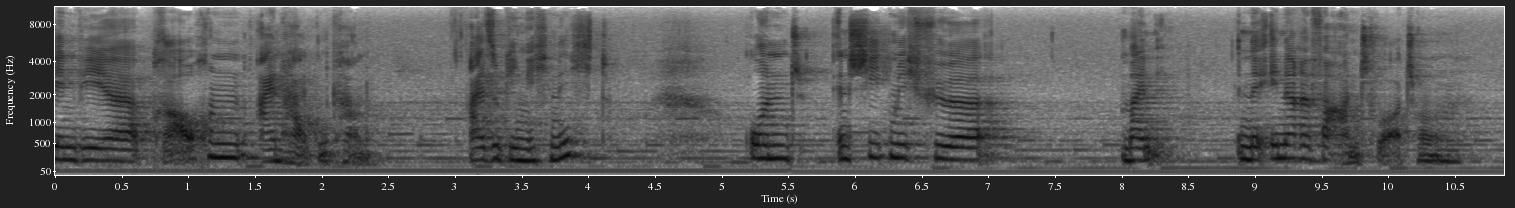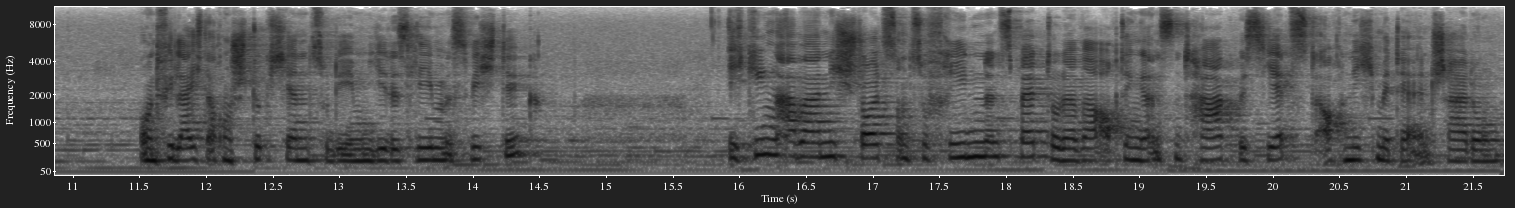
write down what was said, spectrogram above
den wir brauchen, einhalten kann. Also ging ich nicht und entschied mich für meine innere Verantwortung und vielleicht auch ein Stückchen, zu dem jedes Leben ist wichtig. Ich ging aber nicht stolz und zufrieden ins Bett oder war auch den ganzen Tag bis jetzt auch nicht mit der Entscheidung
